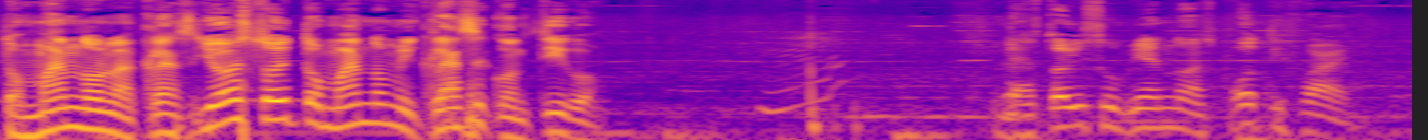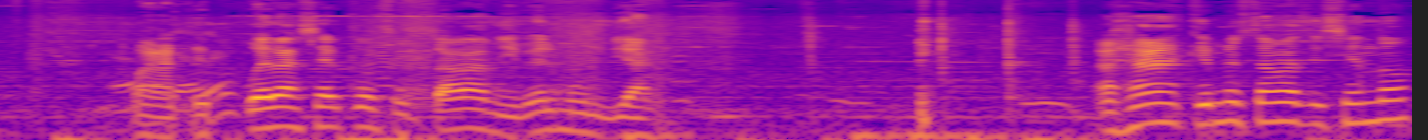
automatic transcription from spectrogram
tomando la clase. Yo estoy tomando mi clase contigo. La estoy subiendo a Spotify para que pueda ser consultada a nivel mundial. Ajá, ¿qué me estabas diciendo?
